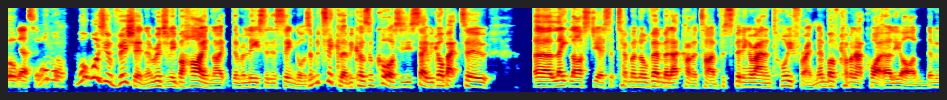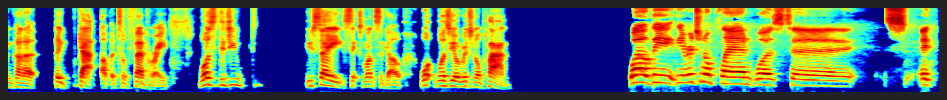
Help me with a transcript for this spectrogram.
Well, yeah, so it'll be what, what what was your vision originally behind like the release of the singles in particular? Because of course, as you say, we go back to uh, late last year, September, November, that kind of time for spinning around and Toy Friend. Then both coming out quite early on. Then we kind of big gap up until February. Was did you you say six months ago? What was your original plan? Well, the the original plan was to it,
